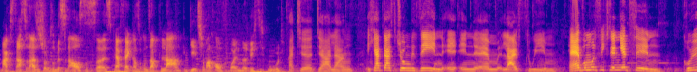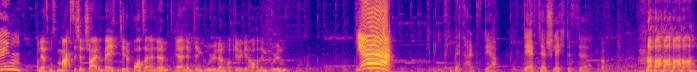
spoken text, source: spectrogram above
Max rastet also schon so ein bisschen aus. Das äh, ist perfekt. Also unser Plan geht schon mal auf, Freunde. Richtig gut. Warte, da lang. Ich habe das schon gesehen in, in ähm, Livestream. Hä, wo muss ich denn jetzt hin? Grün? Und jetzt muss Max sich entscheiden, welchen Teleporter er nimmt. Er nimmt den grünen. Okay, wir gehen auch in den grünen. Ja! Ich bin viel besser als der. Der ist der schlechteste. Ja.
